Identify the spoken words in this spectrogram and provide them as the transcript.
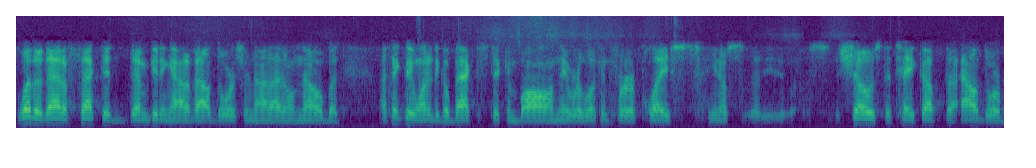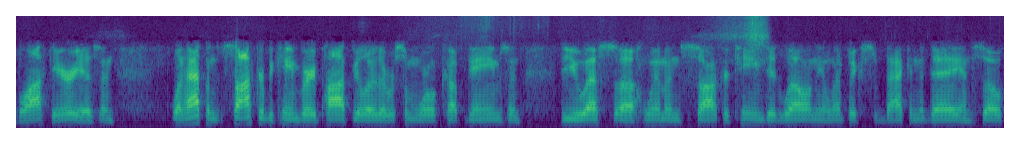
whether that affected them getting out of outdoors or not, I don't know. But I think they wanted to go back to stick and ball, and they were looking for a place, you know, shows to take up the outdoor block areas. And what happened? Soccer became very popular. There were some World Cup games, and the U.S. Uh, women's soccer team did well in the Olympics back in the day, and so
